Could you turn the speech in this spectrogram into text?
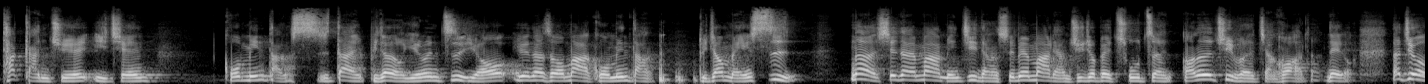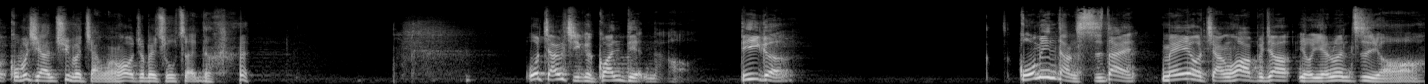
他感觉以前。国民党时代比较有言论自由，因为那时候骂国民党比较没事。那现在骂民进党，随便骂两句就被出征。哦，那是 Chip 讲话的内容。那就果不其然，Chip 讲完后就被出征了。我讲几个观点呢？哈，第一个，国民党时代没有讲话比较有言论自由。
